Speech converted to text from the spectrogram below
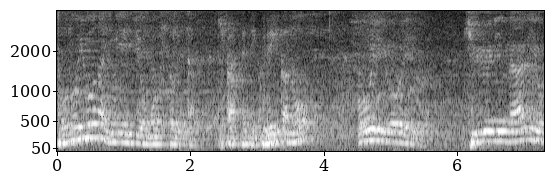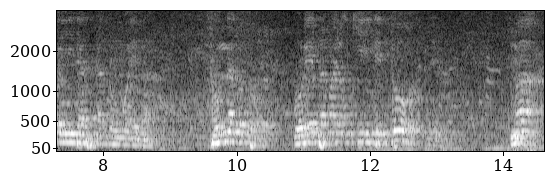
どのようなイメージを持っとるか聞かせてくれんかのおいおい。急に何を言い出すかと思えばそんなことを俺様に聞いてどうするま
